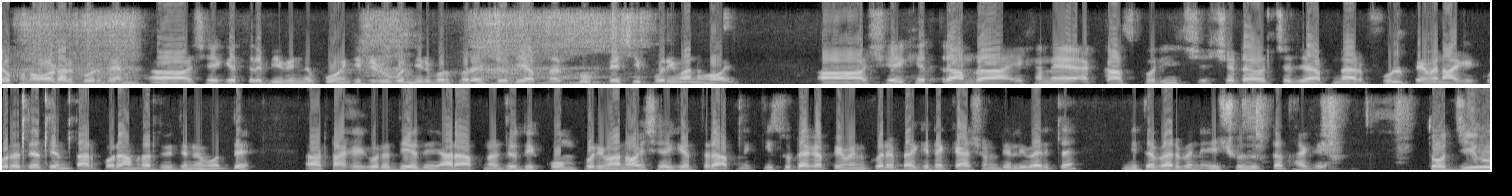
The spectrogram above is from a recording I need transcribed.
যখন অর্ডার করবেন সেই ক্ষেত্রে বিভিন্ন কোয়ান্টিটির উপর নির্ভর করে। যদি আপনার খুব বেশি পরিমাণ হয় সেই ক্ষেত্রে আমরা এখানে এক কাজ করি সেটা হচ্ছে যে আপনার ফুল পেমেন্ট আগে করে দিয়ে দেন তারপরে আমরা দুই দিনের মধ্যে টাকা করে দিয়ে দেই। আর আপনার যদি কম পরিমাণ হয়, সেই ক্ষেত্রে আপনি কিছু টাকা পেমেন্ট করে বাকিটা ক্যাশ অন ডেলিভারিতে নিতে পারবেন, এই সুযোগটা থাকে। তো জিও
